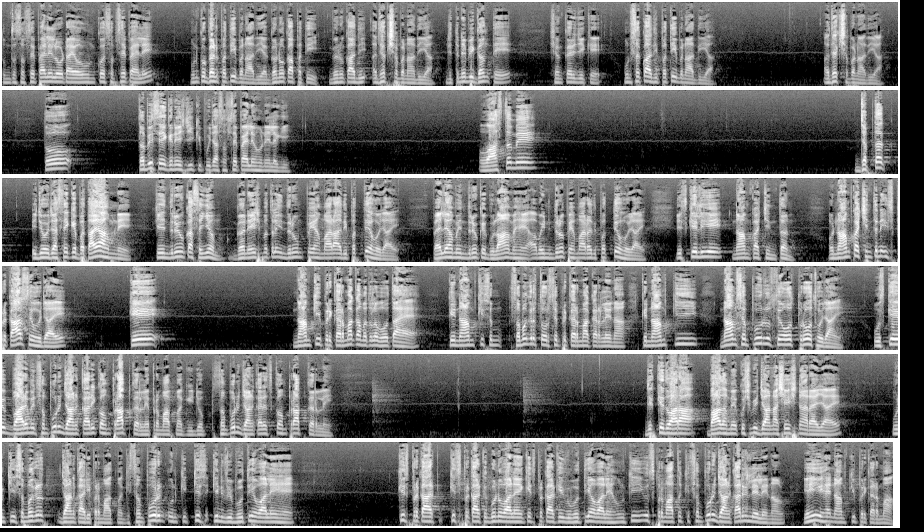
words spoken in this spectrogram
تم تو سب سے پہلے لوٹ آئے اور ان کو سب سے پہلے ان کو گنپتی بنا دیا، گنوں کا پتی، گنوں کا ادھیش بنا دیا۔ جتنے بھی گن تھے شنکر جی کے، ان سب کا ادھیپتی بنا دیا ادھیش بنا دیا۔ تو تبھی سے گنیش جی کی پوجا سب سے پہلے ہونے لگی۔ واستو میں جب تک جو جیسے کہ بتایا ہم نے کہ اندروں کا سیم، گنیش مطلب اندروں پہ ہمارا ادھپتیہ ہو جائے۔ پہلے ہم اندروں کے غلام ہیں، اب اندروں پہ ہمارا ادھپتیہ ہو جائے۔ اس کے لیے نام کا چنتن۔ اور نام کا چنتن اس پرکار سے ہو جائے کہ نام کی پریکرما کا مطلب ہوتا ہے کہ نام کی سمگر طور سے پریکرما کر لینا، کہ نام کی نام سمپورن سے اوت پروت ہو جائیں۔ اس کے بارے میں سمپورن جانکاری کو ہم پراپت کر لیں، پرماتما کی، جو سمپورن جانکاری اس کو ہم پراپت کر لیں۔ جس کے دوارا بعد ہمیں کچھ بھی جانا شیش نہ رہ جائے، ان کی سمگر جانکاری پرماتما کی، سمپورن ان کی کس کن وبھوتیوں والے ہیں کس پرکار کس پرکار کے گن والے ہیں، کس پرکار کی وبھوتیاں والے ہیں، ان کی اس پرماتما کی سمپورن جانکاری لے لینا۔ یہی ہے نام کی پریکرما۔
